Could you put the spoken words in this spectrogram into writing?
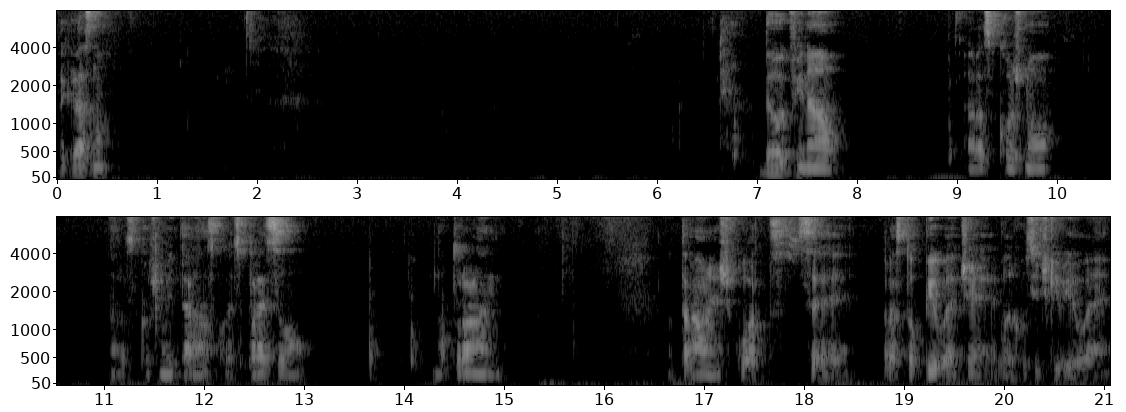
Прекрасно. Дълъг финал. Разкошно разкошно италянско еспресо. Натурален натурален шоколад се е разтопил вече върху всички видове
